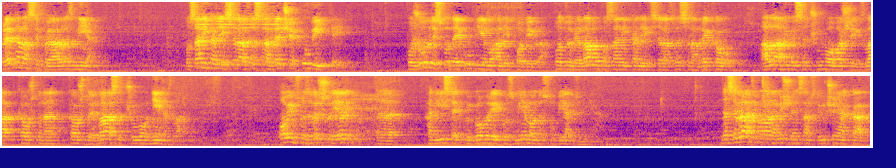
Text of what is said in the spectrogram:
pred nama se pojavila zmija. Poslanik Ali Salatu nam reče, ubijte ih. Požurili smo da je ubijemo, ali je pobjegla. Potom je Laho poslanik Ali Salatu nam rekao, Allah je sačuvao vašeg zla kao što, na, kao što je vas sačuvao njena zla. Ovim smo završili jeli, uh, hadise koji govore o zmijama, odnosno ubijanju zmija. Da se vratimo na mišljenja islamskih učenjaka,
